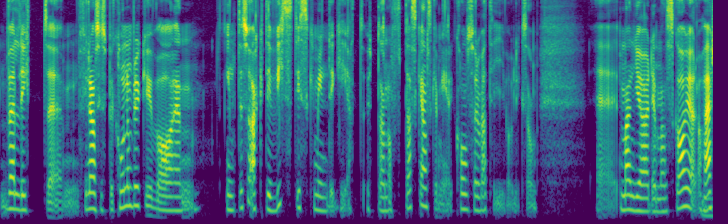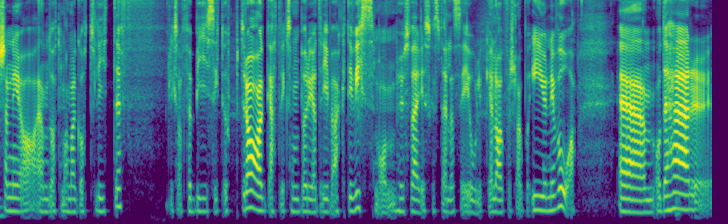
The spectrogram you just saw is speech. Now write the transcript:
väldigt... Eh, Finansinspektionen brukar ju vara en inte så aktivistisk myndighet utan oftast ganska mer konservativ. och liksom, eh, Man gör det man ska göra. Och här mm. känner jag ändå att man har gått lite liksom förbi sitt uppdrag att liksom börja driva aktivism om hur Sverige ska ställa sig i olika lagförslag på EU-nivå. Um, och det här är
